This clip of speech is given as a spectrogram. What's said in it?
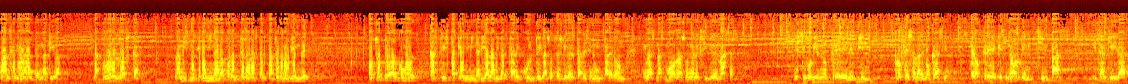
¿cuál sería la alternativa? La cruel rosca, la misma que dominaba por el terror hasta el 4 de noviembre, otro peor como el castrista que eliminaría la libertad de culto y las otras libertades en un paredón, en las mazmorras o en el exilio de masas. Este gobierno cree en el bien, profesa la democracia, pero cree que sin orden, sin paz y tranquilidad,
